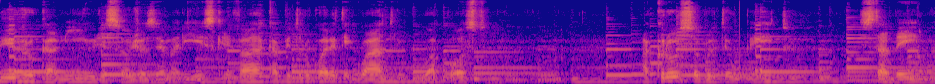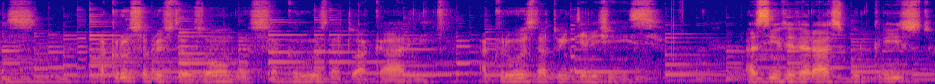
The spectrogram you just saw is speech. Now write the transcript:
Livro Caminho de São José Maria Escrivá, capítulo 44 O Apóstolo. A cruz sobre o teu peito está bem, mas a cruz sobre os teus ombros, a cruz na tua carne, a cruz na tua inteligência. Assim viverás por Cristo,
